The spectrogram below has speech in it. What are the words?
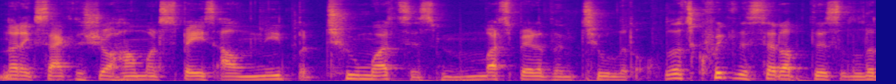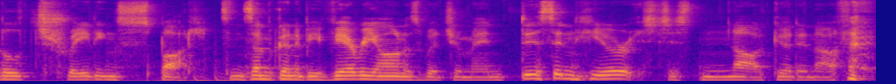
Not exactly sure how much space I'll need, but too much is much better than too little. Let's quickly set up this little trading spot. Since I'm gonna be very honest with you, man, this in here is just not good enough.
